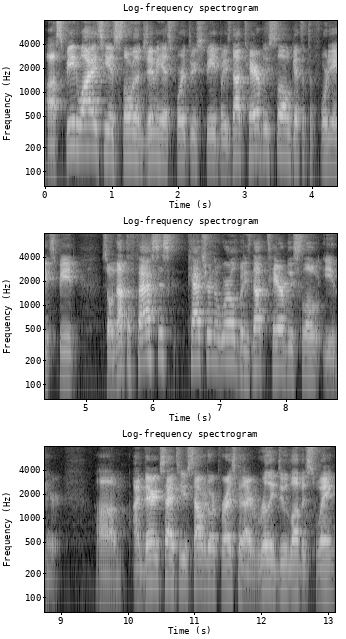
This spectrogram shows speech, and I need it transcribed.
Uh, Speed-wise, he is slower than Jimmy. He has 43 speed, but he's not terribly slow. Gets up to 48 speed. So not the fastest catcher in the world, but he's not terribly slow either. Um, I'm very excited to use Salvador Perez because I really do love his swing.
